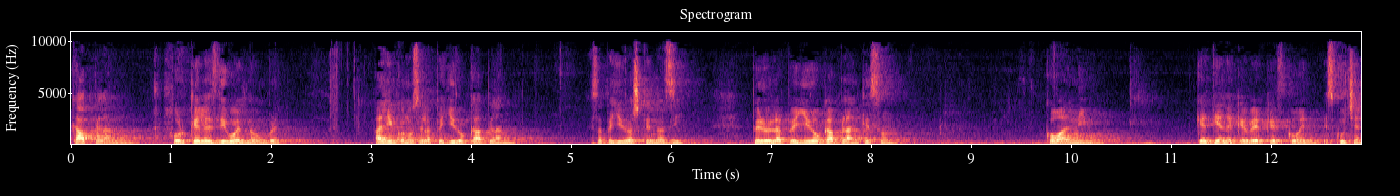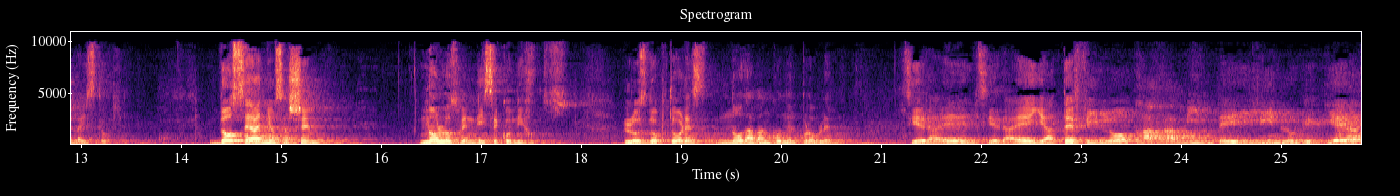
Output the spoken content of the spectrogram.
Kaplan. ¿Por qué les digo el nombre? ¿Alguien conoce el apellido Kaplan? Es apellido Ashkenazi. Pero el apellido Kaplan, ¿qué son? Koanim. ¿Qué tiene que ver que es Cohen? Escuchen la historia. 12 años Hashem no los bendice con hijos. Los doctores no daban con el problema. Si era él, si era ella, tefilot, jajamín, teilim, lo que quieras,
